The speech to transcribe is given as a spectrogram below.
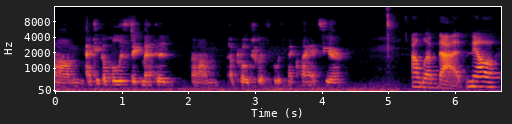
Um, I take a holistic method um, approach with, with my clients here. I love that. Now,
